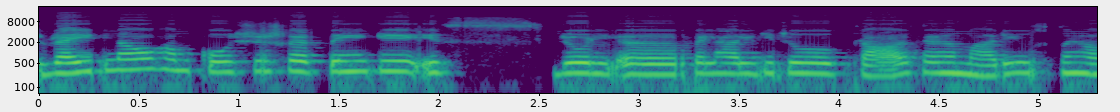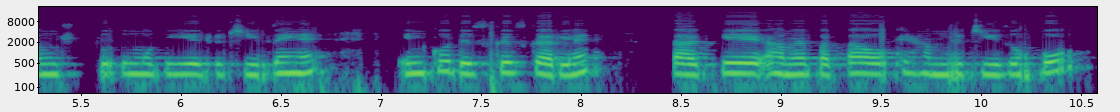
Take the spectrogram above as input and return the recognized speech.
राइट uh, नाउ right हम कोशिश करते हैं कि इस जो uh, फ़िलहाल की जो क्लास है हमारी उसमें हम छोटी मोटी ये जो चीज़ें हैं इनको डिस्कस कर लें ताकि हमें पता हो कि हमने चीज़ों को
